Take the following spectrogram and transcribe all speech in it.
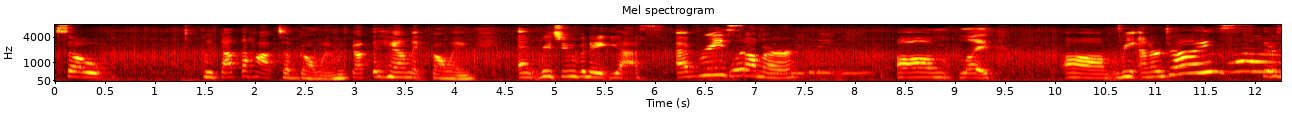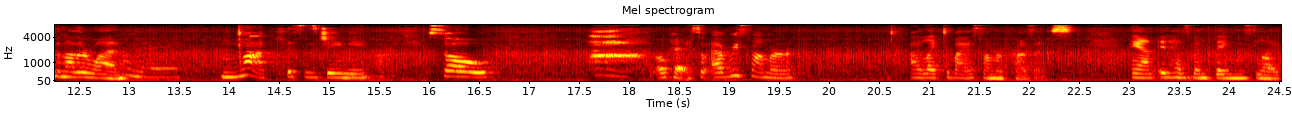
So we've got the hot tub going, we've got the hammock going, and rejuvenate, yes. Every What summer um like um re-energize there's another one Okay. Mwah, kisses jamie so okay so every summer i like to buy a summer present and it has been things like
